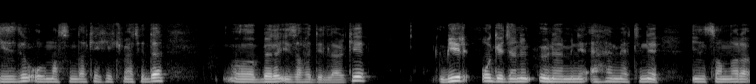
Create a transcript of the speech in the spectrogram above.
gizli olmasındakı hikməti də ə, belə izah edirlər ki, bir o gecənin önəmini, əhəmiyyətini insanlara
